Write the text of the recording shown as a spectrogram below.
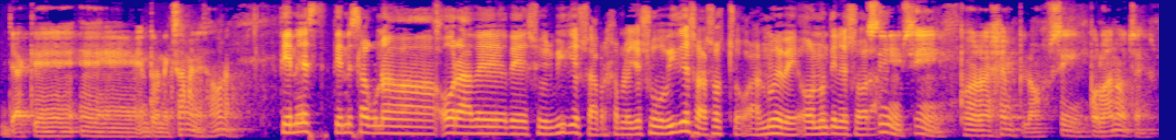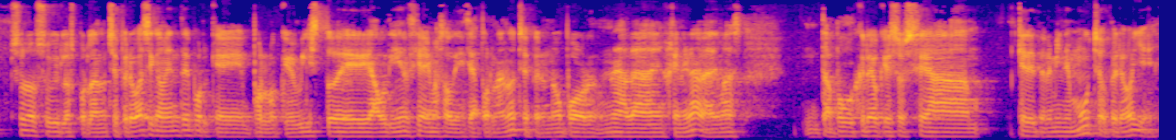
ya que eh, entro en exámenes ahora. ¿Tienes, ¿Tienes alguna hora de, subir vídeos? O sea, por ejemplo, yo subo vídeos a las 8, a las 9, o no tienes hora. Sí, sí, por ejemplo, sí, por la noche. Suelo subirlos por la noche, pero básicamente porque por lo que he visto de audiencia hay más audiencia por la noche, pero no por nada en general. Además, tampoco creo que eso sea que determine mucho, pero oye,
